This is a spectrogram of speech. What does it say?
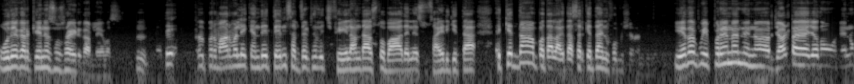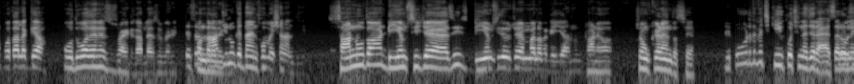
ਉਹਦੇ ਕਰਕੇ ਇਹਨੇ ਸੁਸਾਈਡ ਕਰ ਲਿਆ ਬਸ। ਹੂੰ ਤੇ ਅ, ਪਰਿਵਾਰ ਵਾਲੇ ਕਹਿੰਦੇ ਤਿੰਨ ਸਬਜੈਕਟ ਵਿੱਚ ਫੇਲ ਆਂਦਾ ਉਸ ਤੋਂ ਬਾਅਦ ਇਹਨੇ ਸੁਸਾਈਡ ਕੀਤਾ। ਇਹ ਕਿੱਦਾਂ ਪਤਾ ਲੱਗਦਾ ਸਰ ਕਿੱਦਾਂ ਇਨਫੋਰਮੇਸ਼ਨ ਆਉਂਦੀ ਹੈ? ਇਹਦਾ ਪੇਪਰ ਇਹਨਾਂ ਨੇ ਰਿਜ਼ਲਟ ਆਇਆ ਜਦੋਂ ਇਹਨੂੰ ਪਤਾ ਲੱਗਿਆ ਉਦੋਂ ਬਾਅਦ ਇਹਨੇ ਸੁਸਾਈਡ ਕਰ ਲਿਆ ਸਵੇਰੇ ਤੇ ਸਰ 15 ਆਪ ਜੀ ਨੂੰ ਕਿੱਦਾਂ ਇਨਫੋਰਮੇਸ਼ਨ ਆਉਂਦੀ ਹੈ? ਸਾਨੂੰ ਤਾਂ ਡੀਐਮਸੀ 'ਚ ਆਇਆ ਸੀ ਡੀਐਮਸੀ ਦੇ ਵਿੱਚ ਐਮਐਲਆਰ ਗਈ ਆ ਨੂੰ ਥਾਣੇ ਚੌਂਕੀ ਵਾਲਿਆਂ ਨੇ ਦੱਸਿਆ। ਰਿਪੋਰਟ ਦੇ ਵਿੱਚ ਕੀ ਕੁਝ ਨਜ਼ਰ ਆਇਆ ਸਰ ਉਹਨੇ?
